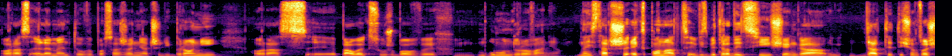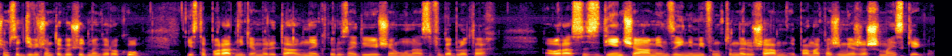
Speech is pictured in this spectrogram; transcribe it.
oraz elementów wyposażenia, czyli broni oraz y, pałek służbowych, m, umundurowania. Najstarszy eksponat w Izbie Tradycji sięga daty 1897 roku. Jest to poradnik emerytalny, który znajduje się u nas w gablotach oraz zdjęcia m.in. funkcjonariusza pana Kazimierza Szymańskiego.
